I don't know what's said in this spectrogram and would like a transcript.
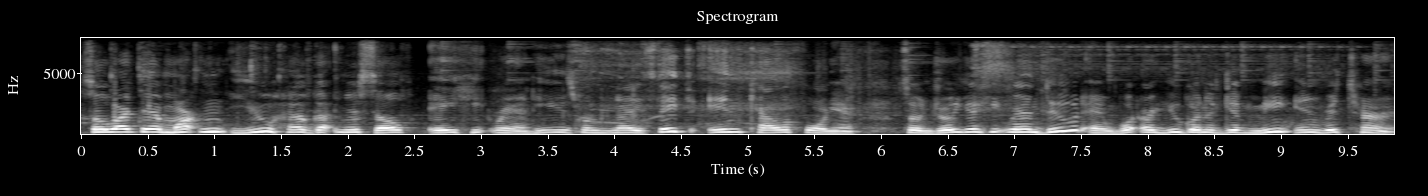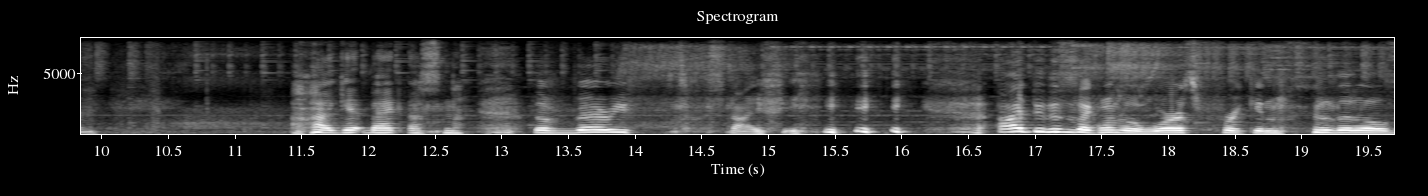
So right there, Martin, you have gotten yourself a Heatran. He is from the United States in California. So enjoy your Heatran, dude, and what are you going to give me in return? I get back a the very Snivy. I think this is like one of the worst freaking little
